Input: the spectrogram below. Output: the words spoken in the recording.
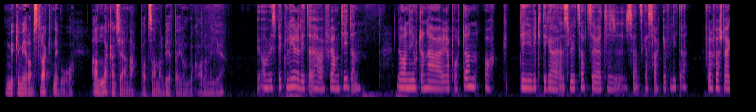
mycket mer abstrakt nivå. Alla kan tjäna på att samarbeta i de lokala miljöerna. Om vi spekulerar lite här, framtiden. Nu har ni gjort den här rapporten och det är ju viktiga slutsatser att svenska söker för lite. För det första,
